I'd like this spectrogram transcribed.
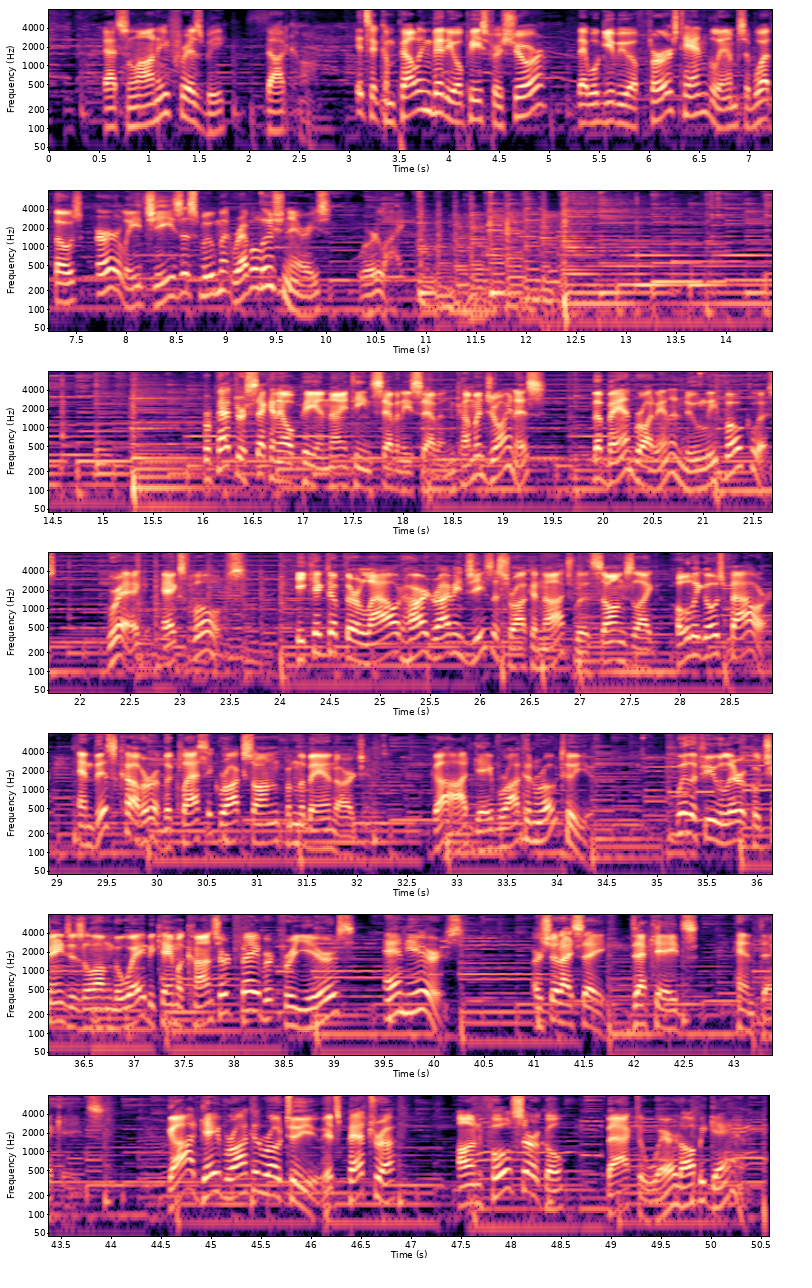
That's lonniefrisbee.com. It's a compelling video piece for sure that will give you a first hand glimpse of what those early Jesus Movement revolutionaries were like. For Petra's second LP in 1977, Come and Join Us, the band brought in a new lead vocalist, Greg X Volz. He kicked up their loud, hard driving Jesus rock a notch with songs like Holy Ghost Power and this cover of the classic rock song from the band Argent, God Gave Rock and Roll to You. With a few lyrical changes along the way, became a concert favorite for years and years. Or should I say, decades and decades. God gave rock and roll to you. It's Petra on Full Circle, back to where it all began.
